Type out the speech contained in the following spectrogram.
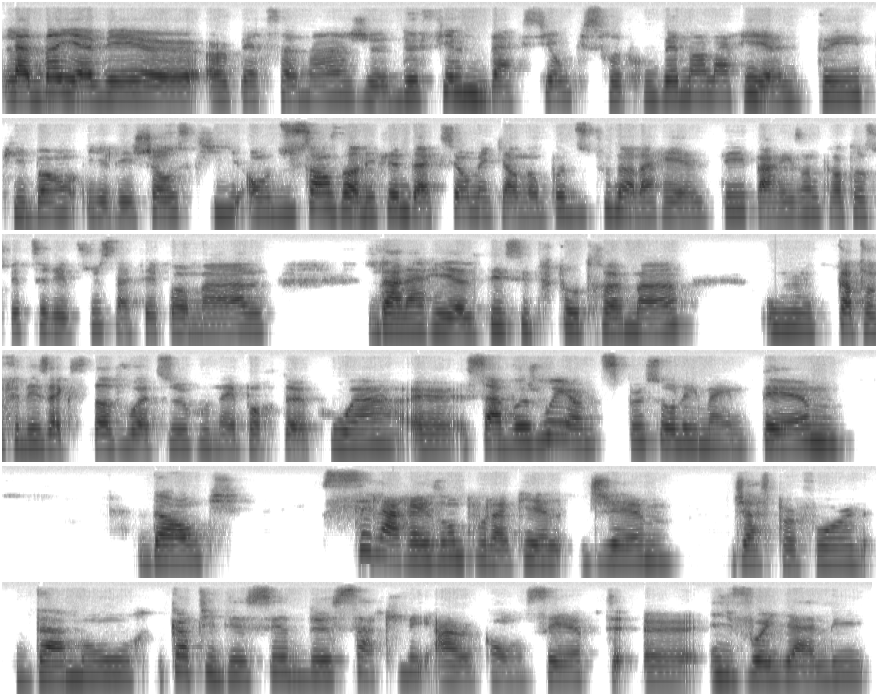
Là-dedans, il y avait euh, un personnage de film d'action qui se retrouvait dans la réalité. Puis bon, il y a des choses qui ont du sens dans les films d'action, mais qui n'en ont pas du tout dans la réalité. Par exemple, quand on se fait tirer dessus, ça fait pas mal. Dans la réalité, c'est tout autrement. Ou quand on fait des accidents de voiture ou n'importe quoi, euh, ça va jouer un petit peu sur les mêmes thèmes. Donc, c'est la raison pour laquelle j'aime Jasper Ford d'amour. Quand il décide de s'atteler à un concept, euh, il va y aller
